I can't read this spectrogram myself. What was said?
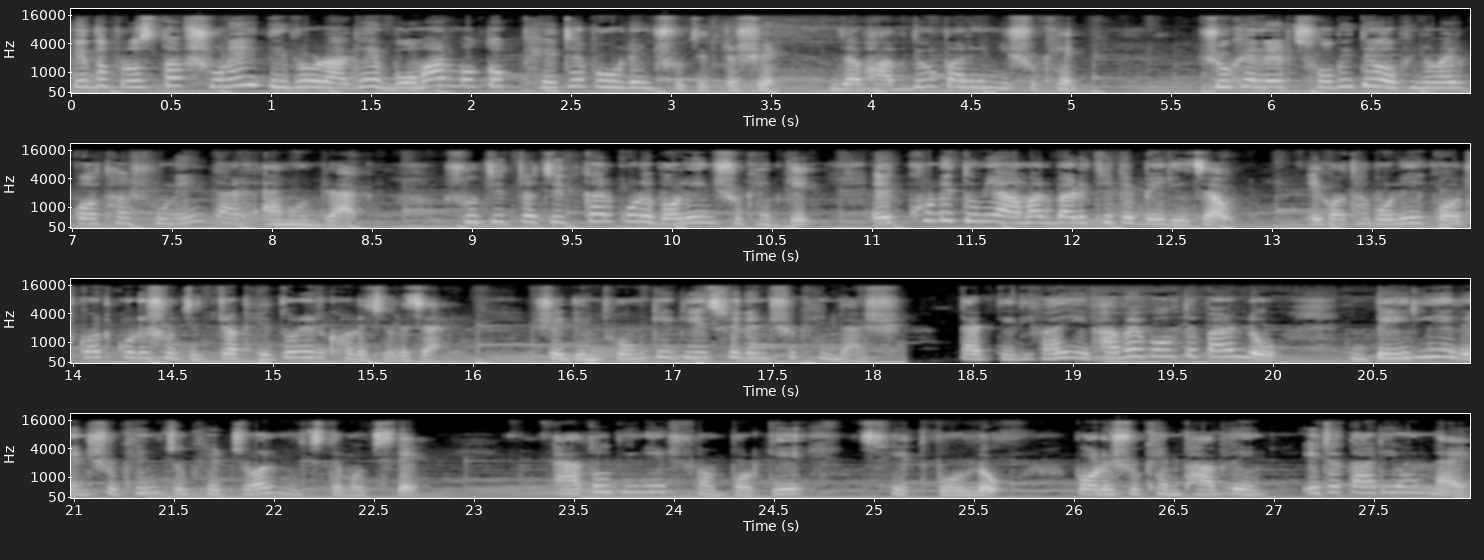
কিন্তু প্রস্তাব শুনেই তীব্র রাগে বোমার মতো ফেটে পড়লেন সুচিত্রা সেন, যা ভাবতেও পারেননি সুখেন। সুখেনের ছবিতে অভিনয়ের কথা শুনেই তার এমন রাগ। সুচিত্রা চিৎকার করে বলেন সুখেনকে, এক্ষুনি তুমি আমার বাড়ি থেকে বেরিয়ে যাও। এ কথা বলেই কটকট করে সুচিত্রা ভেতরের ঘরে চলে যায়। সেদিন থমকে গিয়েছিলেন সুখেন দাস। তার দিদিভাই এভাবে বলতে পারল, বেরিয়ে এলেন সুখেন চোখের জল মুছতে মুছতে। এতদিনের সম্পর্কে ছেদ পড়ল। পরে সুখেন ভাবলেন, এটা তারই অন্যায়।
